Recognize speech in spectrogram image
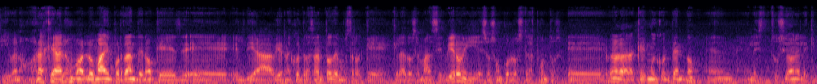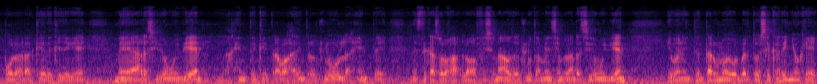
y bueno, ahora queda lo, más importante, ¿no? Que es eh, el día viernes contra Santos, demostrar que, que, las dos semanas sirvieron y esos son con los tres puntos. Eh, bueno, la verdad que es muy contento en, la institución, el equipo, la verdad que desde que llegué me ha recibido muy bien, la gente que trabaja dentro del club, la gente, en este caso los, los aficionados del club también siempre me han recibido muy bien y bueno, intentar uno devolver todo ese cariño que,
